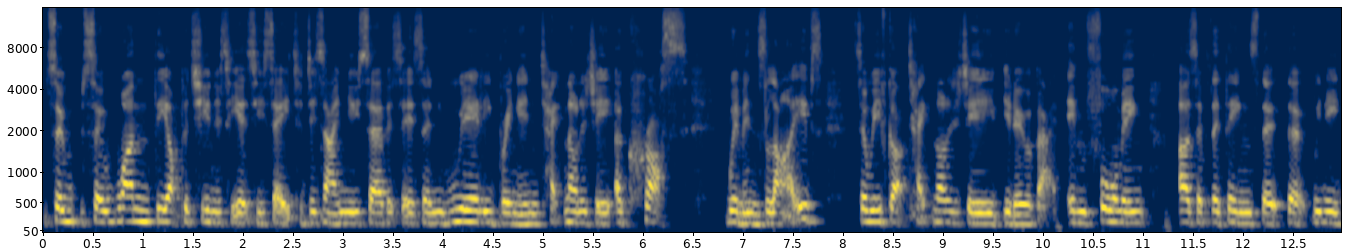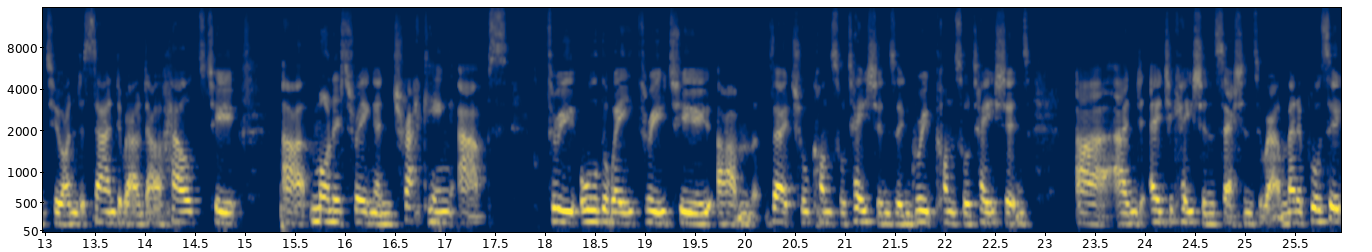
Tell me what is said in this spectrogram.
So so one, the opportunity, as you say, to design new services and really bring in technology across women's lives. So we've got technology, you know, about informing us of the things that that we need to understand around our health to uh, monitoring and tracking apps through all the way through to um, virtual consultations and group consultations. Uh, and education sessions around menopause. So,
